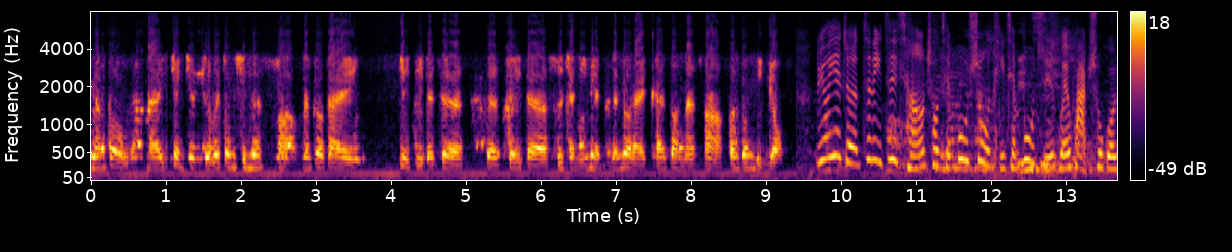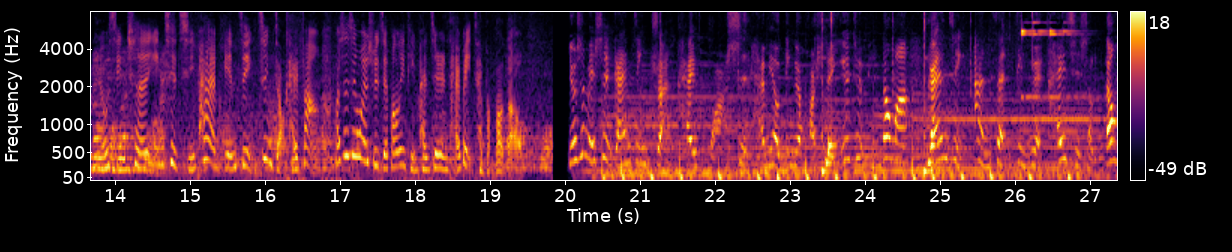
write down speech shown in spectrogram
能够来建起指挥中心呢？啊，能够在月底的这呃这一个时辰里面，能够来开放呢啊观光旅游。旅游业者自立自强，超前部署，提前布局，规划出国旅游行程，殷切期盼边境尽早开放。华视新闻徐杰方立婷潘建任台北采访报道。有事没事，赶紧转开华视。还没有订阅华视的 YouTube 频道吗？赶紧按赞、订阅、开启小铃铛。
